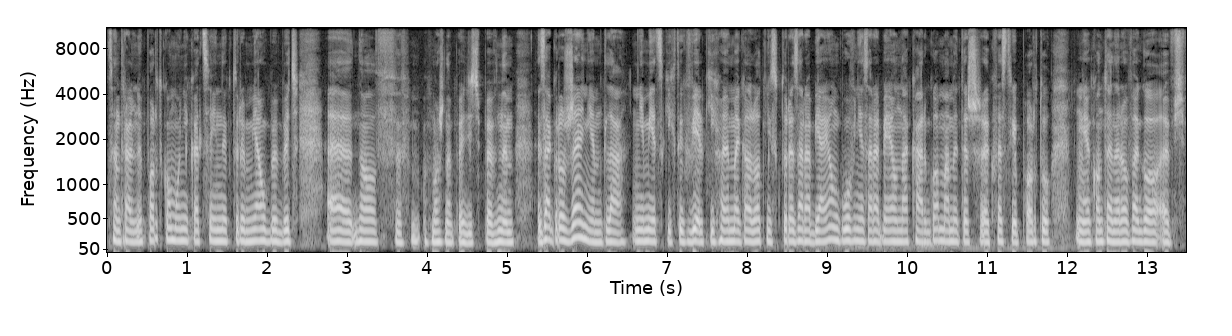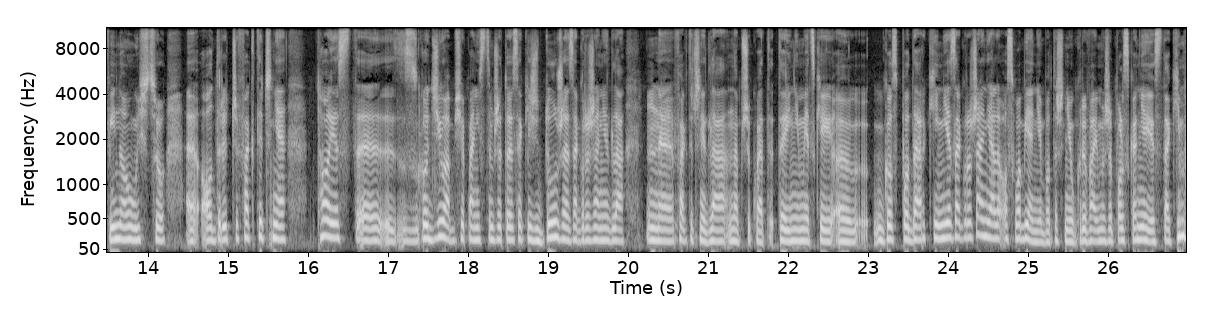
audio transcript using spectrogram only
Centralny Port Komunikacyjny, który miałby być, e, no, można powiedzieć, pewnym zagrożeniem dla niemieckich tych wielkich megalotnisk, które zarabiają, głównie zarabiają na cargo. Mamy też kwestię portu kontenerowego w Świnoujściu, e, Odry. Czy faktycznie to jest, zgodziłaby się Pani z tym, że to jest jakieś duże zagrożenie dla, mm, faktycznie dla na przykład tej niemieckiej e, gospodarki, nie zagrożenie, ale osłabienie, bo też nie ukrywajmy, że Polska nie jest takim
